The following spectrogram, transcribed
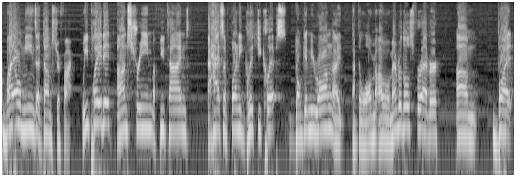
by all means a dumpster fire. We played it on stream a few times. I had some funny glitchy clips. Don't get me wrong. I have I'll remember those forever. Um, but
